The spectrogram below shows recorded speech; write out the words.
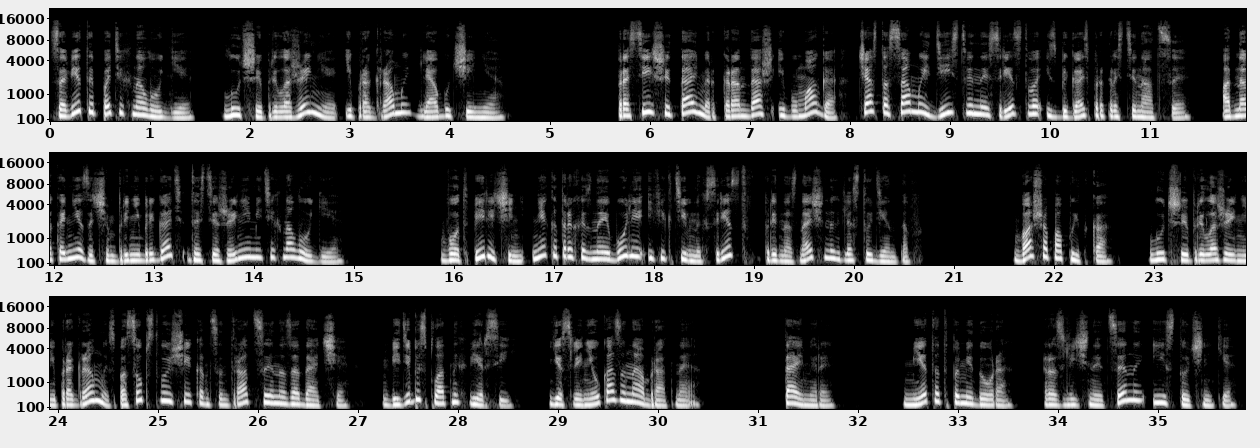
Советы по технологии, лучшие приложения и программы для обучения. Простейший таймер, карандаш и бумага часто самые действенные средства избегать прокрастинации. Однако незачем пренебрегать достижениями технологии. Вот перечень некоторых из наиболее эффективных средств, предназначенных для студентов. Ваша попытка. Лучшие приложения и программы, способствующие концентрации на задаче, в виде бесплатных версий, если не указано обратное. Таймеры. Метод помидора. Различные цены и источники.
